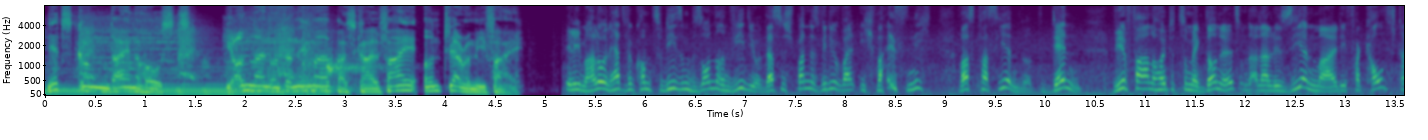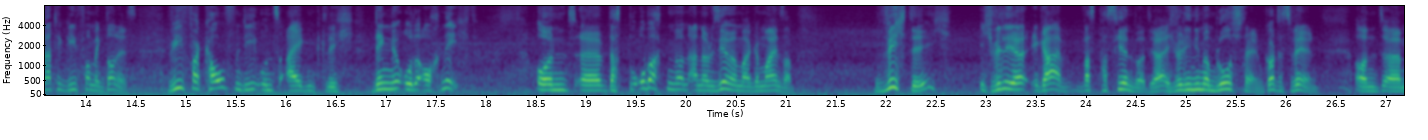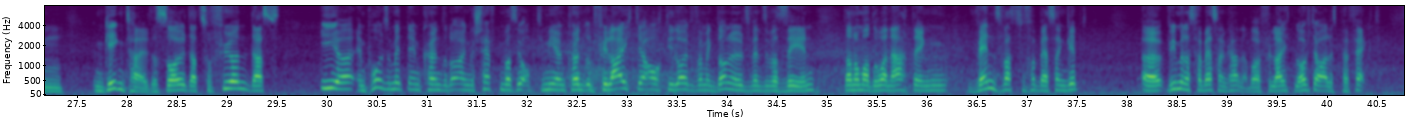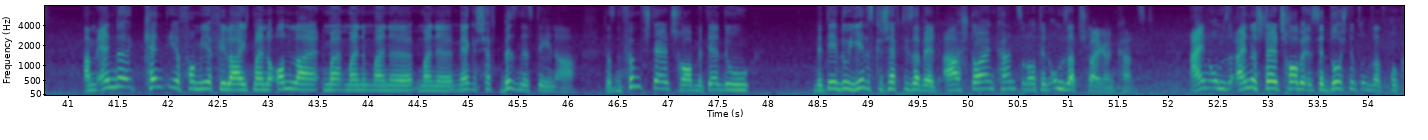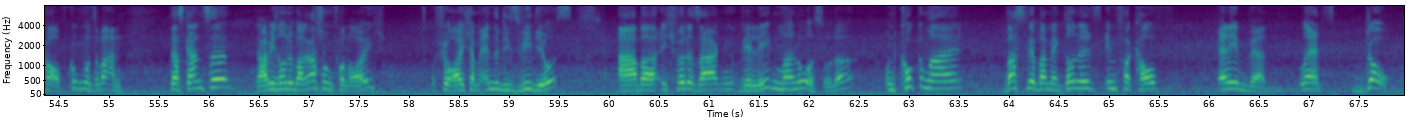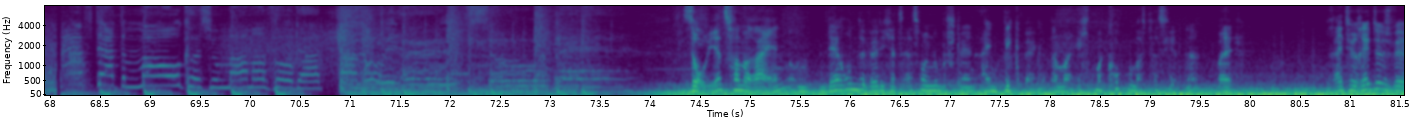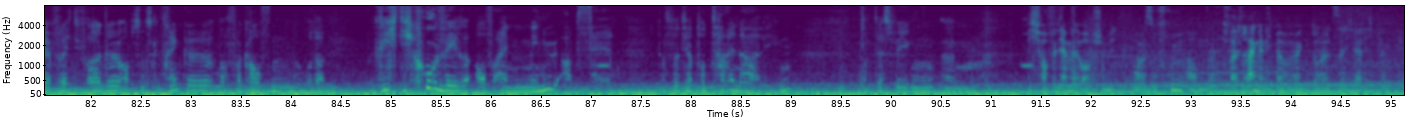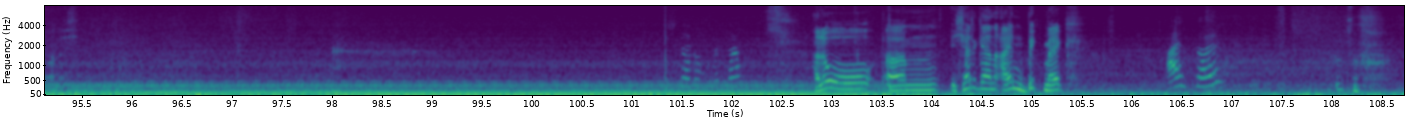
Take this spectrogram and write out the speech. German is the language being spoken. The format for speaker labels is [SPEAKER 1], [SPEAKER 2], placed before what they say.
[SPEAKER 1] Jetzt kommen deine Hosts, die Online-Unternehmer Pascal Fay und Jeremy Fay.
[SPEAKER 2] Ihr Lieben, hallo und herzlich willkommen zu diesem besonderen Video. Das ist ein spannendes Video, weil ich weiß nicht, was passieren wird. Denn wir fahren heute zu McDonald's und analysieren mal die Verkaufsstrategie von McDonald's. Wie verkaufen die uns eigentlich Dinge oder auch nicht? Und äh, das beobachten wir und analysieren wir mal gemeinsam. Wichtig, ich will hier, egal was passieren wird, ja, ich will hier niemanden bloßstellen, um Gottes Willen. Und ähm, im Gegenteil, das soll dazu führen, dass ihr Impulse mitnehmen könnt oder euren Geschäften, was ihr optimieren könnt und vielleicht ja auch die Leute von McDonald's, wenn sie was sehen, da nochmal drüber nachdenken, wenn es was zu verbessern gibt, äh, wie man das verbessern kann. Aber vielleicht läuft ja alles perfekt. Am Ende kennt ihr von mir vielleicht meine Online, meine, meine, meine Mehrgeschäft-Business-DNA. Das sind fünf Stellschrauben, mit denen, du, mit denen du jedes Geschäft dieser Welt A steuern kannst und auch den Umsatz steigern kannst. Ein, eine Stellschraube ist der Durchschnittsumsatz pro Kauf. Gucken wir uns aber an. Das Ganze, da habe ich noch eine Überraschung von euch für euch am Ende dieses Videos. Aber ich würde sagen, wir legen mal los, oder? Und gucken mal, was wir bei McDonald's im Verkauf erleben werden. Let's go! So, jetzt fahren wir rein und in der Runde werde ich jetzt erstmal nur bestellen ein Big Mac und dann mal echt mal gucken, was passiert. Ne? Weil rein theoretisch wäre vielleicht die Frage, ob sie uns Getränke noch verkaufen oder richtig cool wäre, auf ein Menü abzählen. Das wird ja total naheliegen. Und deswegen. Ähm,
[SPEAKER 3] ich hoffe, die haben ja überhaupt schon Big Mac, weil wir so früh haben. Ne? Ich war lange nicht mehr bei McDonalds, wenn ich ehrlich bin.
[SPEAKER 2] Ich auch nicht. Hallo, ähm, ich hätte gerne einen Big Mac.
[SPEAKER 4] Einzeln?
